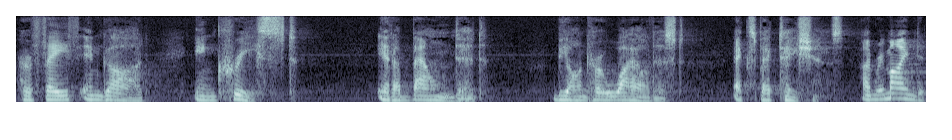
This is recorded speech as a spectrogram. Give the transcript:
her faith in God increased. It abounded beyond her wildest expectations. I'm reminded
